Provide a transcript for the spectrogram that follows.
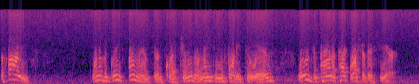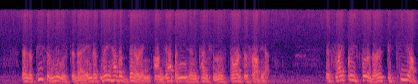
The Far East. One of the great unanswered questions of 1942 is, will Japan attack Russia this year? There's a piece of news today that may have a bearing on Japanese intentions towards the Soviets. It's likely further to key up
